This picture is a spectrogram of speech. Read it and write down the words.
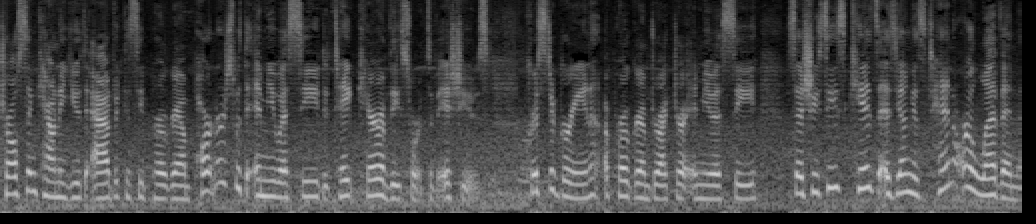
Charleston County Youth Advocacy Program partners with MUSC to take care of these sorts of issues. Krista Green, a program director at MUSC, says she sees kids as young as 10 or 11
